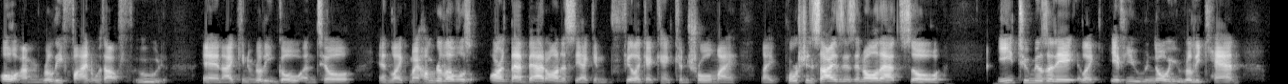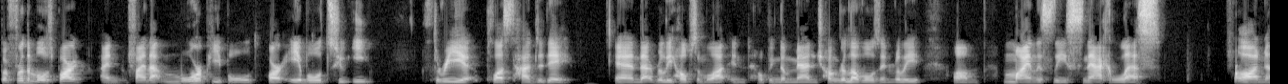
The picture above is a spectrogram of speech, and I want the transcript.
oh, I'm really fine without food and I can really go until and like my hunger levels aren't that bad honestly. I can feel like I can control my like portion sizes and all that. So eat two meals a day like if you know you really can. But for the most part, I find that more people are able to eat three plus times a day. And that really helps them a lot in helping them manage hunger levels and really um, mindlessly snack less on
